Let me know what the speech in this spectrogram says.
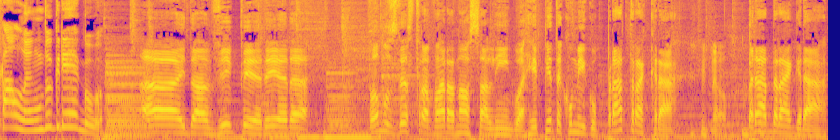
Falando grego. Ai, Davi Pereira. Vamos destravar a nossa língua. Repita comigo, pratracrá. Não. Bradragrá,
